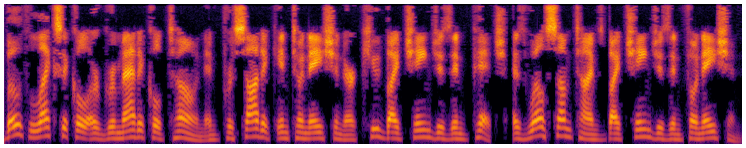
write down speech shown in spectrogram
both lexical or grammatical tone and prosodic intonation are cued by changes in pitch, as well sometimes by changes in phonation.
